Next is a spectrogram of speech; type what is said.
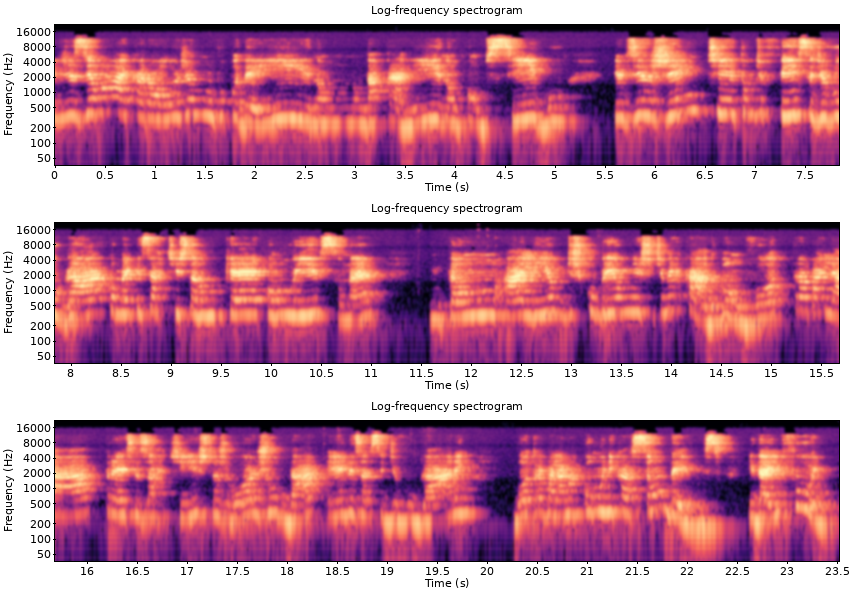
Eles diziam: ai, Carol, hoje eu não vou poder ir, não, não dá para ir, não consigo. Eu dizia: gente, é tão difícil divulgar, como é que esse artista não quer, como isso, né? Então, ali eu descobri um nicho de mercado. Bom, vou trabalhar para esses artistas, vou ajudar eles a se divulgarem, vou trabalhar na comunicação deles. E daí fui,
